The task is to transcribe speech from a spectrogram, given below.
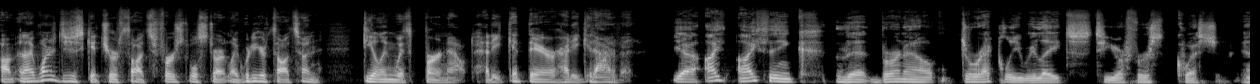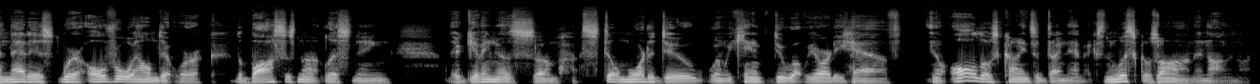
Um, and i wanted to just get your thoughts. First we'll start like what are your thoughts on dealing with burnout? How do you get there? How do you get out of it yeah i i think that burnout directly relates to your first question and that is we're overwhelmed at work the boss is not listening they're giving us um, still more to do when we can't do what we already have. You know, all those kinds of dynamics. And the list goes on and on and on.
